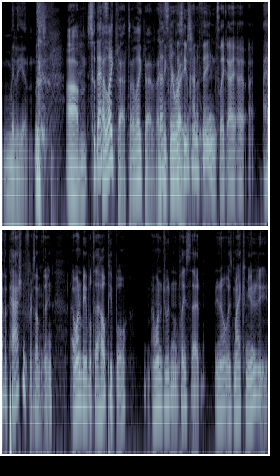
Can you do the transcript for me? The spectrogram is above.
millions. um, So that's I like that. I like that. I think like you're the right. same kind of things. Like I, I I have a passion for something. I want to be able to help people. I want to do it in a place that you know is my community,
